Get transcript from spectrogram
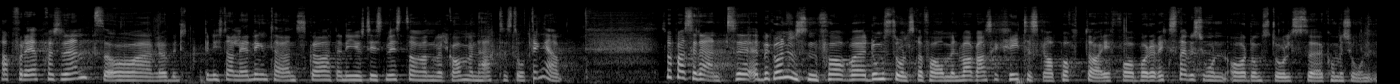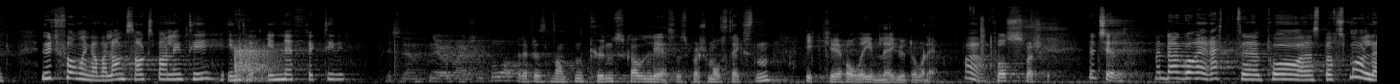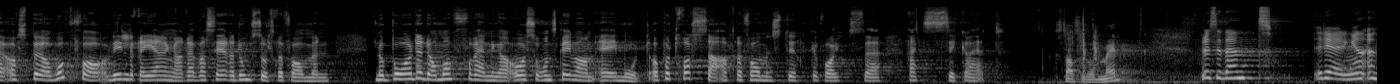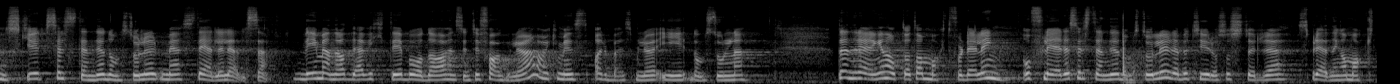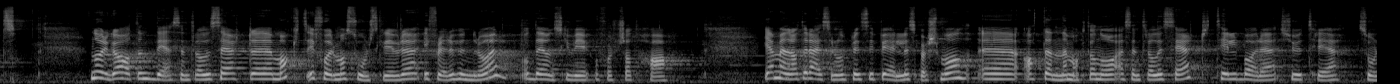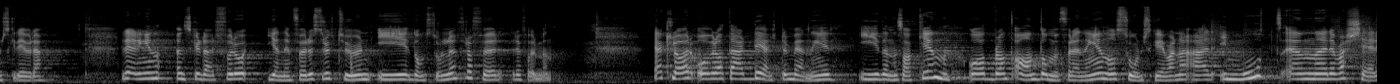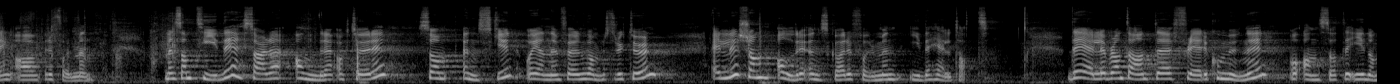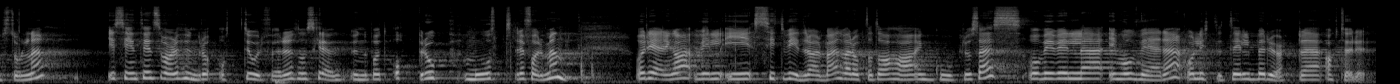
Takk for det, president. Og jeg vil benytte anledningen til å ønske den nye justisministeren velkommen her til Stortinget. Så president, Begrunnelsen for eh, domstolsreformen var ganske kritiske rapporter fra både Riksrevisjonen og Domstolskommisjonen. Utfordringa var lang saksbehandlingstid, ineffektiv Presidenten gjør oppmerksom på at representanten kun skal lese spørsmålsteksten, ikke holde innlegg utover det. Foss, vær så god. Unnskyld, men da går jeg rett eh, på spørsmålet og spør hvorfor vil regjeringa reversere domstolsreformen når både Dommerforeninga og sorenskriveren er imot, og på tross av at reformen styrker folks eh, rettssikkerhet? Statsråd Mehl. President, Regjeringen ønsker selvstendige domstoler med stedlig ledelse. Vi mener at det er viktig både av hensyn til fagmiljøet og ikke minst arbeidsmiljøet i domstolene. Denne regjeringen er opptatt av maktfordeling, og flere selvstendige domstoler betyr også større spredning av makt. Norge har hatt en desentralisert eh, makt i form av sorenskrivere i flere hundre år, og det ønsker vi å fortsatt ha. Jeg mener at det reiser noen prinsipielle spørsmål eh, at denne makta nå er sentralisert til bare 23 sorenskrivere. Regjeringen ønsker derfor å gjeninnføre strukturen i domstolene fra før reformen. Jeg er klar over at det er delte meninger i denne saken, og at bl.a. Dommerforeningen og sorenskriverne er imot en reversering av reformen. Men samtidig er det andre aktører som ønsker å gjeninnføre den gamle strukturen, eller som aldri ønska reformen i det hele tatt. Det gjelder bl.a. flere kommuner og ansatte i domstolene, i sin tid var det 180 ordførere som skrev under på et opprop mot reformen. Og Regjeringa vil i sitt videre arbeid være opptatt av å ha en god prosess, og vi vil eh, involvere og lytte til berørte aktører.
